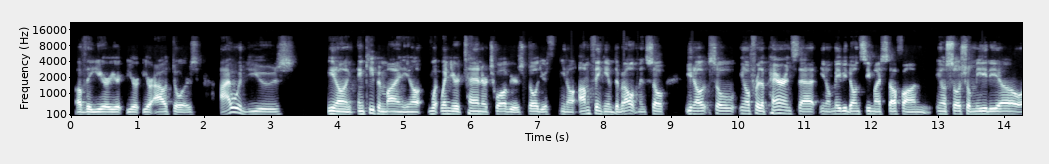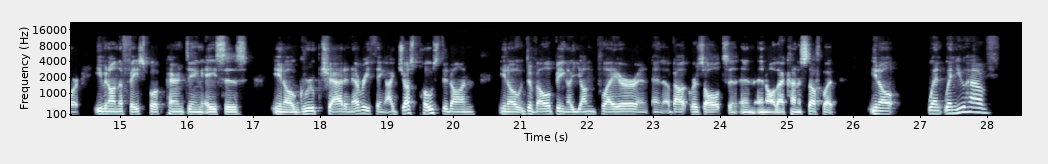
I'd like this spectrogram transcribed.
of the year you're you're, you're outdoors, I would use you know, and, and keep in mind, you know, when, when you're 10 or 12 years old, you're, you know, I'm thinking of development. So, you know, so, you know, for the parents that, you know, maybe don't see my stuff on, you know, social media or even on the Facebook parenting aces, you know, group chat and everything, I just posted on, you know, developing a young player and, and about results and, and, and all that kind of stuff. But, you know, when, when you have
